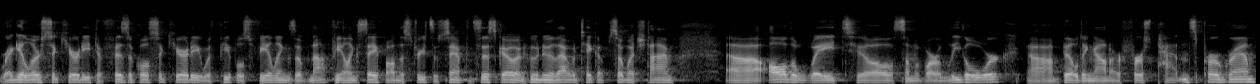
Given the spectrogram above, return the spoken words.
regular security to physical security with people's feelings of not feeling safe on the streets of San Francisco, and who knew that would take up so much time. Uh, all the way till some of our legal work, uh, building out our first patents program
